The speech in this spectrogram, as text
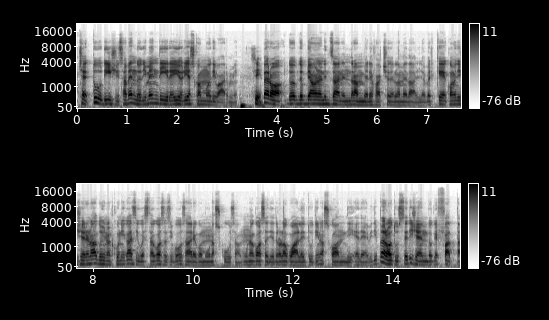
cioè tu dici, sapendo di mentire, io riesco a motivarmi. Sì, Però do- dobbiamo analizzare entrambe le facce della medaglia, perché come dice Renato, in alcuni casi questa cosa si può usare come una scusa, una cosa dietro la quale tu ti nascondi ed eviti. Però tu stai dicendo che fatta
